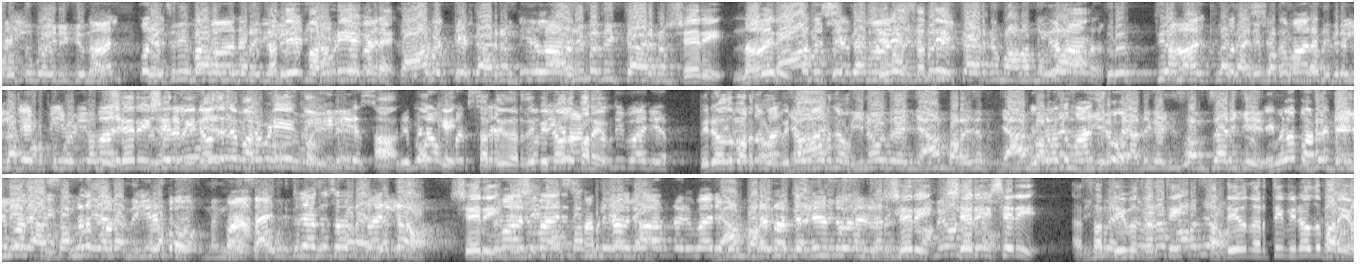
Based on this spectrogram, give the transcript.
പുറത്തു പോയിരിക്കുന്നു. നാൽപ്പത് കേജ്രിവാൾ എന്ന് പറയുന്ന സന്ദീപ് വ്യക്തി മറുപടി കേൾക്കട്ടെ. കാപട്യക്കാരനും അഴിമതിക്കാരനും ശരി, ശരി. ശരി, വിനോദിന്റെ മറുപടി കേൾക്കും. ഓക്കെ. വെറുതെ വിനോദ് പറയൂ വിനോദ് പറഞ്ഞോളൂ. വിനോദ് പറഞ്ഞു വിനോദ് ഞാൻ പറഞ്ഞു ഞാൻ പറഞ്ഞു അത് കഴിഞ്ഞ് സംസാരിക്കേ. ഡൽഹിയിലെ അസംബ്ലി അല്ല നിങ്ങൾ ശരി. ശരി ശരി. സന്ദീപ് നിർത്തി? സന്ദീപ് നിർത്തി വിനോദ് പറയൂ.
